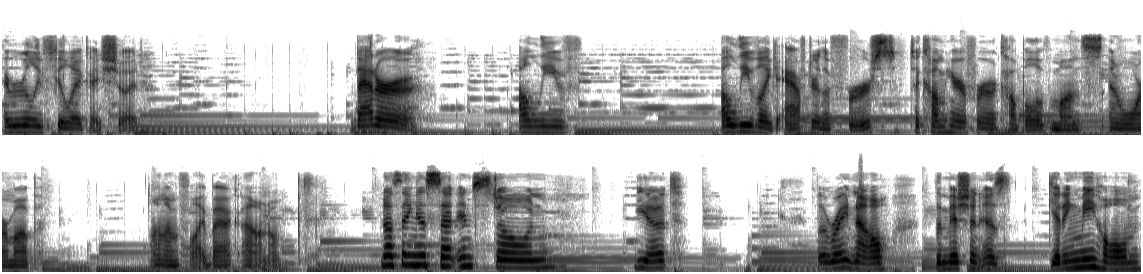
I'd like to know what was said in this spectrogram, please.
I really feel like I should. That or I'll leave. I'll leave like after the first to come here for a couple of months and warm up and then fly back. I don't know. Nothing is set in stone yet. But right now, the mission is getting me home,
